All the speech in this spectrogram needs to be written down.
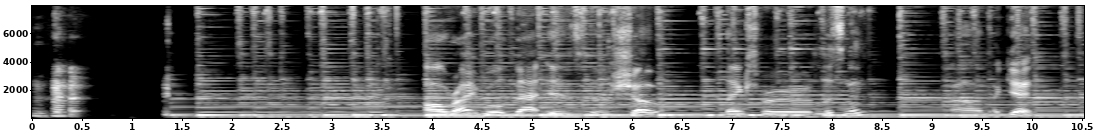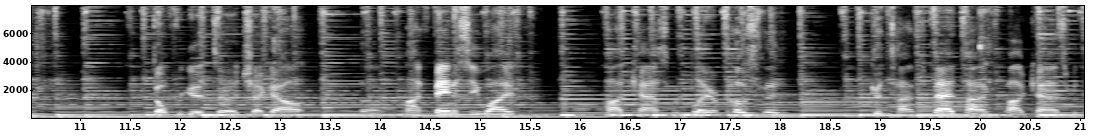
All right, well, that is the show. Thanks for listening. Um, again, don't forget to check out the My Fantasy Wife podcast with Blair Postman, Good Times, Bad Times podcast with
